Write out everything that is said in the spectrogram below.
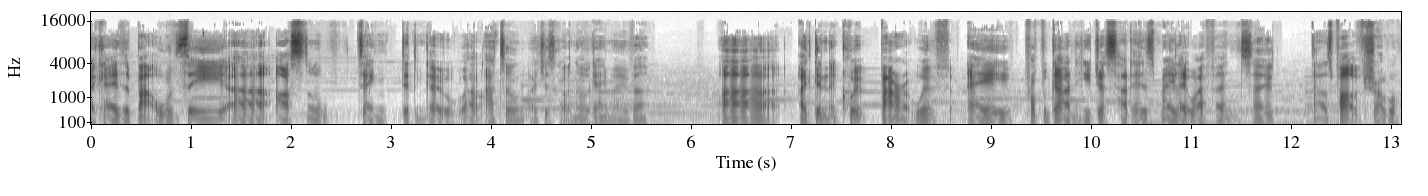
Okay, the battle with the uh, Arsenal thing didn't go well at all. I just got another game over. Uh, I didn't equip Barret with a proper gun, he just had his melee weapon, so that was part of the trouble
